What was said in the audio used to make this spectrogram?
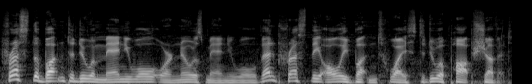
Press the button to do a manual or nose manual, then press the ollie button twice to do a pop shove it.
